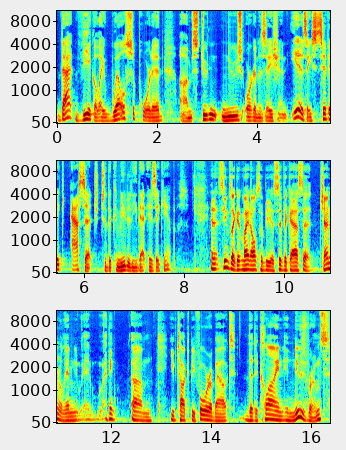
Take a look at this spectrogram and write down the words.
that vehicle, a well supported um, student news organization, is a civic asset to the community that is a campus. And it seems like it might also be a civic asset generally. I mean, I think um, you've talked before about the decline in newsrooms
